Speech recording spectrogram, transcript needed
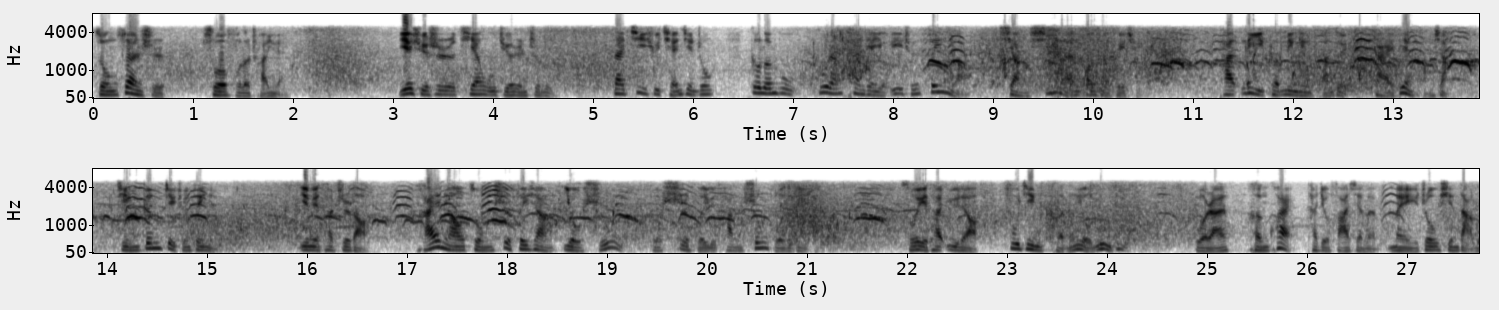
总算是说服了船员。也许是天无绝人之路，在继续前进中，哥伦布突然看见有一群飞鸟向西南方向飞去。他立刻命令船队改变航向，紧跟这群飞鸟，因为他知道海鸟总是飞向有食物和适合于它们生活的地方，所以他预料附近可能有陆地。果然，很快他就发现了美洲新大陆。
